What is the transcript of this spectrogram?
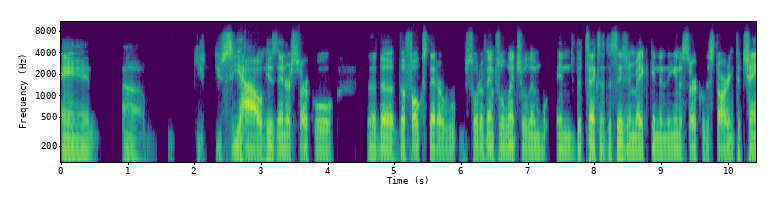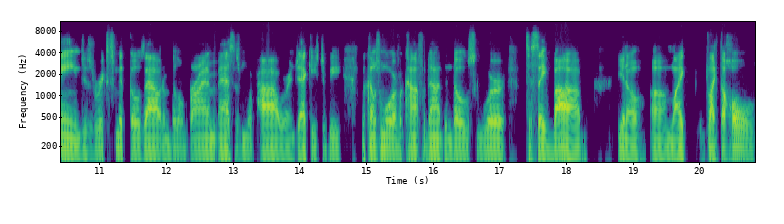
and um, you you see how his inner circle, the, the the folks that are sort of influential in in the Texans decision making in the inner circle is starting to change as Rick Smith goes out and Bill O'Brien amasses more power and Jack Easterby becomes more of a confidant than those who were to say Bob. You know, um, like like the whole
